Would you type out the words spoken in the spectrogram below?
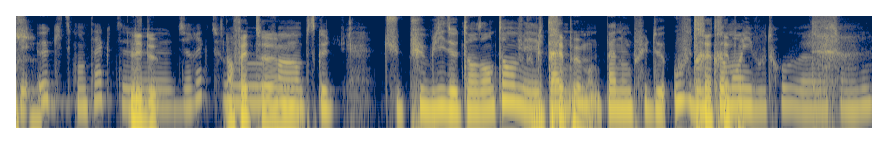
C'est eux qui te contactent les deux. direct En fait, parce que tu publies de temps en temps, mais pas, très peu, pas non plus de ouf. Donc comment ils vous trouvent sur LinkedIn?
